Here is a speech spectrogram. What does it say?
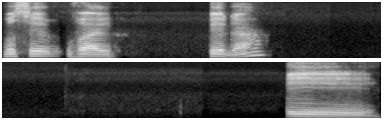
você vai pegar e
